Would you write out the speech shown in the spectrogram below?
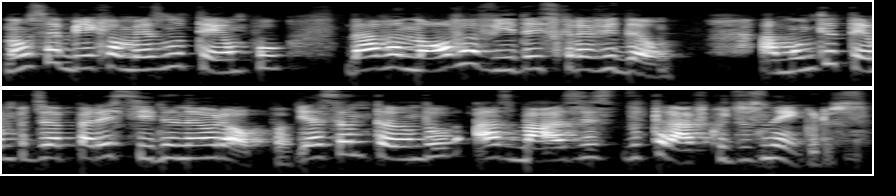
não sabia que ao mesmo tempo dava nova vida à escravidão, há muito tempo desaparecida na Europa, e assentando as bases do tráfico dos negros.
